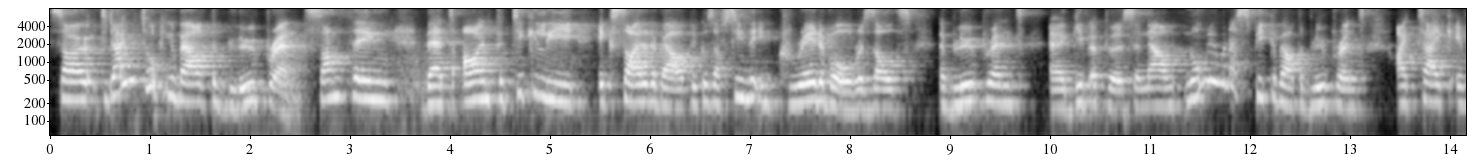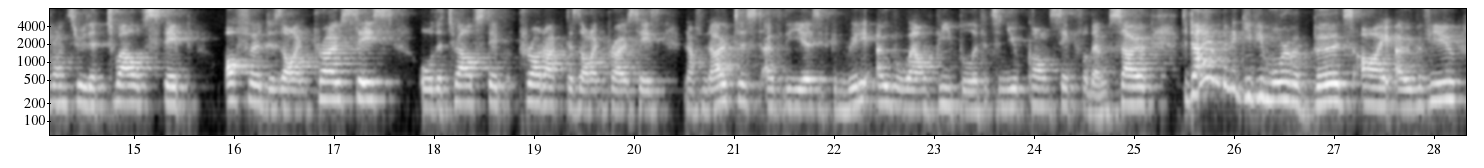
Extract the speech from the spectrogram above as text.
So today we're talking about the blueprint, something that I'm particularly excited about because I've seen the incredible results a blueprint uh, give a person. Now, normally when I speak about the blueprint, I take everyone through the 12 step offer design process or the 12 step product design process. And I've noticed over the years it can really overwhelm people if it's a new concept for them. So today I'm going to give you more of a bird's eye overview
